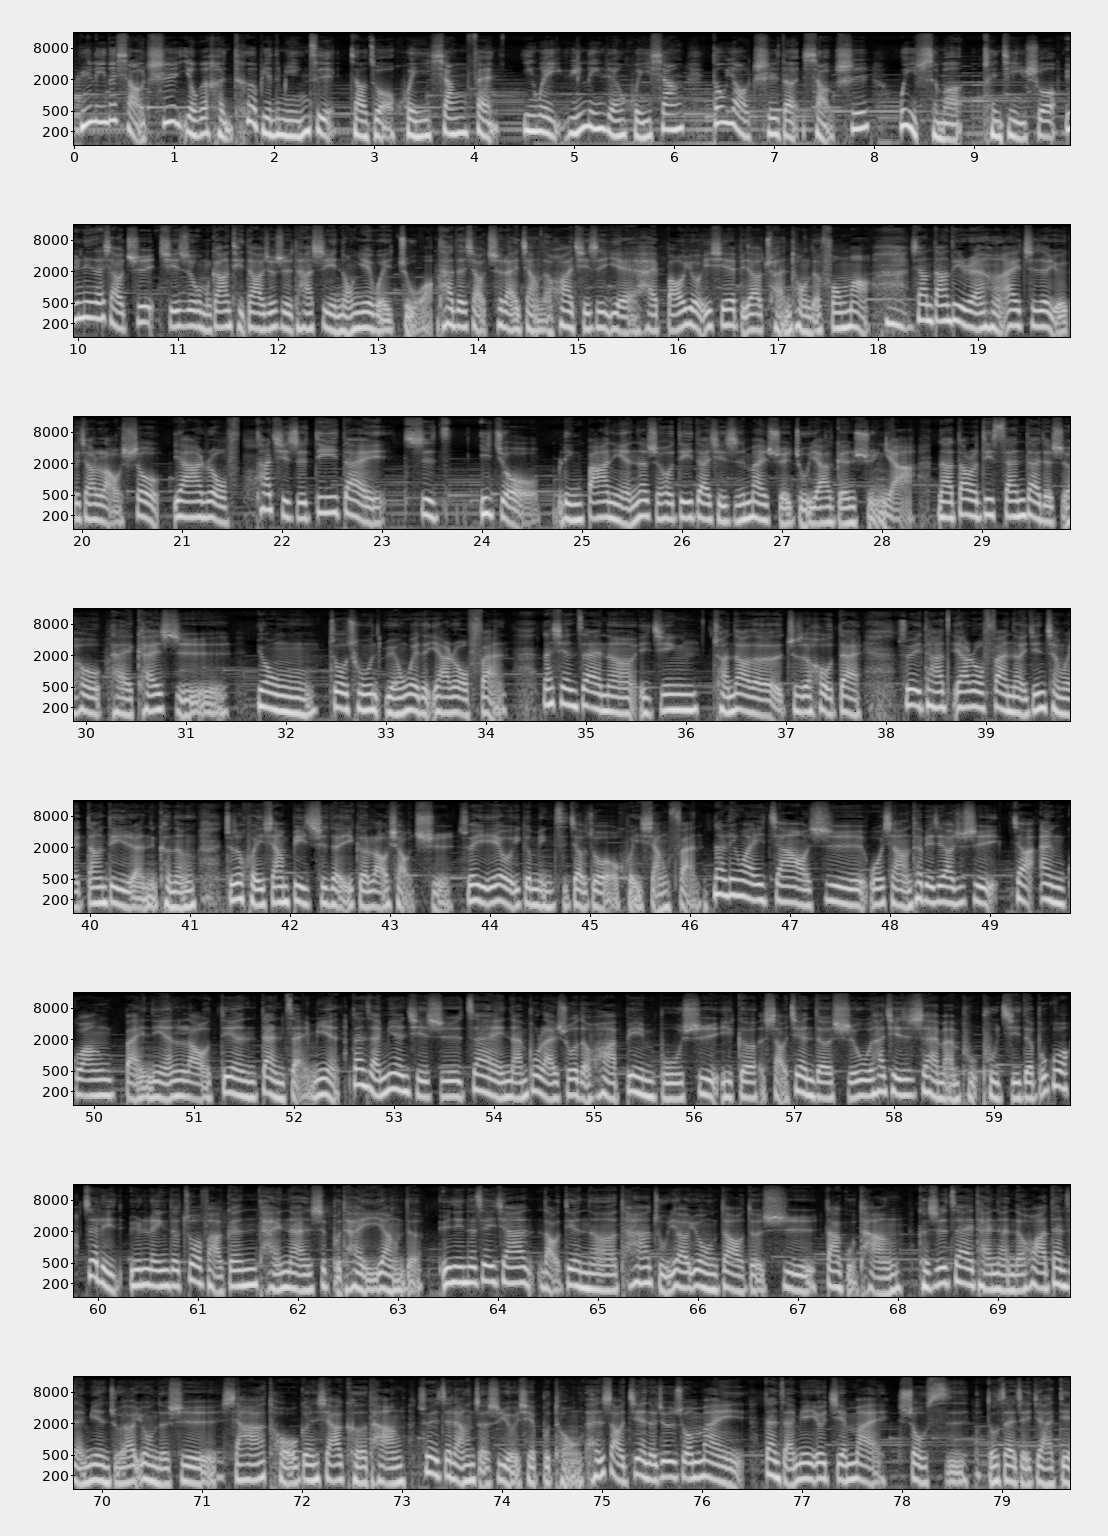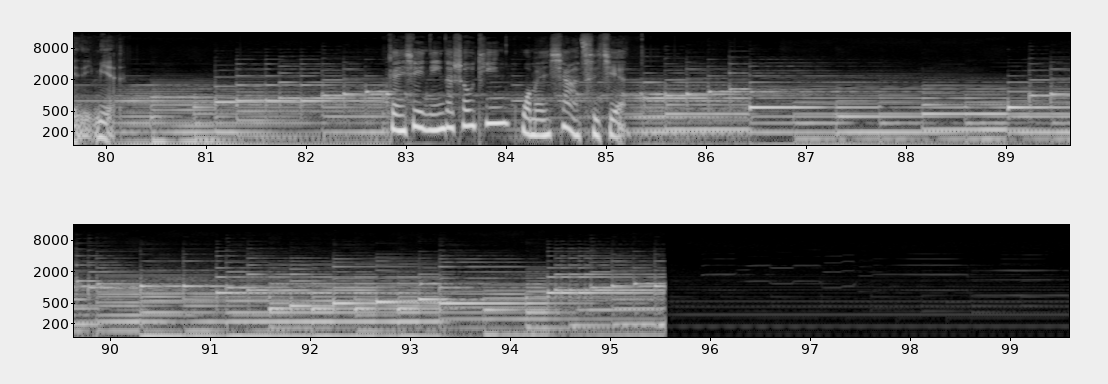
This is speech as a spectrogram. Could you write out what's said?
云林的小吃有个很特别的名字，叫做茴香饭。因为云林人茴香都要吃的小吃，为什么？陈静怡说，云林的小吃其实我们刚刚提到，就是它是以农业为主哦。它的小吃来讲的话，其实也还保有一些比较传统的风貌。嗯，像当地人很爱吃的有一个叫老寿鸭肉，它其实第一代是一九零八年那时候，第一代其实是卖水煮鸭跟熏鸭，那到了第三代的时候才开始。用做出原味的鸭肉饭，那现在呢，已经传到了就是后代，所以它鸭肉饭呢，已经成为当地人可能就是回乡必吃的一个老小吃，所以也有一个名字叫做回乡饭。那另外一家哦，是我想特别介绍，就是叫暗光百年老店蛋仔面。蛋仔面其实在南部来说的话，并不是一个少见的食物，它其实是还蛮普普及的。不过这里云林的做法跟台南是不太一样的。云林的这一家老店呢，它主要用到的是大骨汤，可是，在台南的话，蛋仔面主要用的是虾头跟虾壳汤，所以这两者是有一些不同。很少见的就是说卖蛋仔面又兼卖寿司，都在这家店里面。感谢您的收听，我们下次见。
